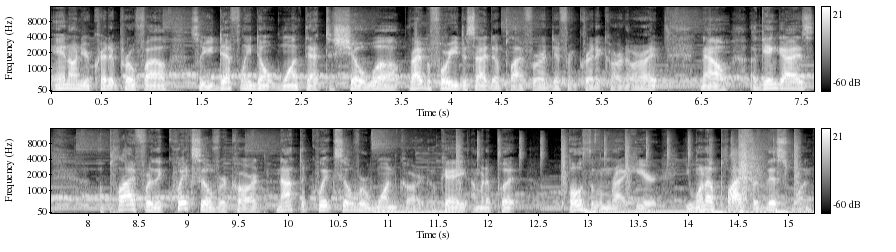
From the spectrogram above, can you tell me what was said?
and on your credit profile. So you definitely don't want that to show up right before you decide to apply for a different credit card, all right? Now, again, guys, apply for the Quicksilver card, not the Quicksilver 1 card, okay? I'm gonna put both of them right here. You wanna apply for this one,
